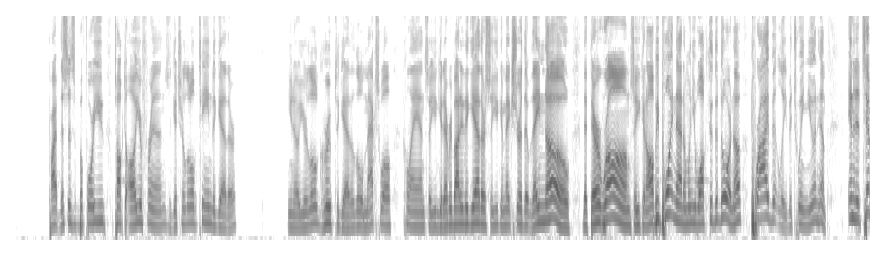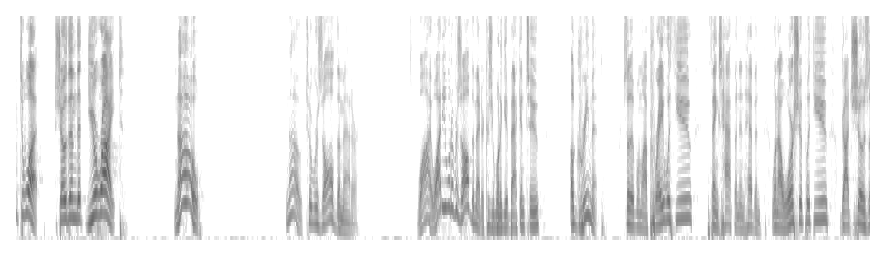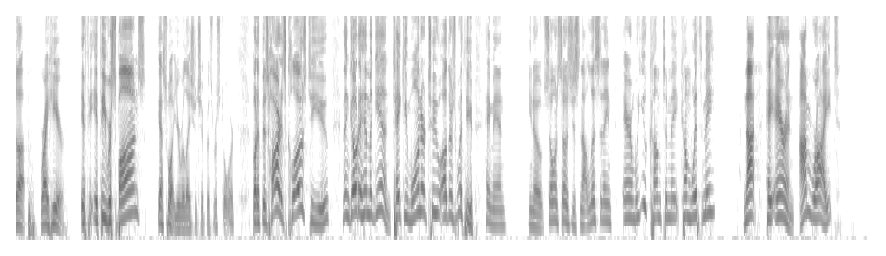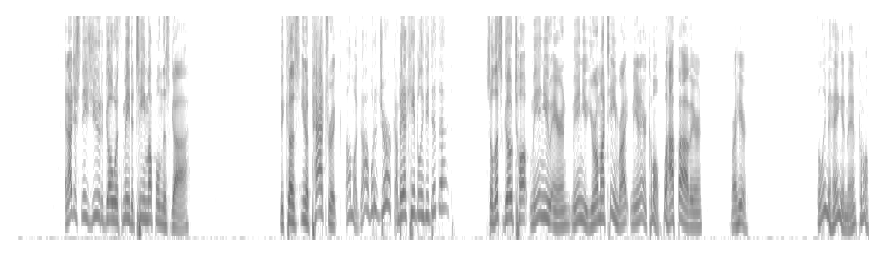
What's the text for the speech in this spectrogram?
Pri- this is before you talk to all your friends, get your little team together, you know, your little group together, little Maxwell clan, so you can get everybody together so you can make sure that they know that they're wrong, so you can all be pointing at them when you walk through the door. No, privately between you and him. In an attempt to what? Show them that you're right. No. No, to resolve the matter. Why? Why do you want to resolve the matter? Because you want to get back into agreement. So that when I pray with you, things happen in heaven. When I worship with you, God shows up right here. If, if He responds, guess what? Your relationship is restored. But if His heart is closed to you, then go to Him again. Him one or two others with you. Hey, man, you know, so and so is just not listening. Aaron, will you come to me? Come with me? Not, hey, Aaron, I'm right, and I just need you to go with me to team up on this guy. Because, you know, Patrick, oh my God, what a jerk. I mean, I can't believe he did that. So let's go talk. Me and you, Aaron. Me and you. You're on my team, right? Me and Aaron. Come on. Well, high five, Aaron. Right here. Don't leave me hanging, man. Come on.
